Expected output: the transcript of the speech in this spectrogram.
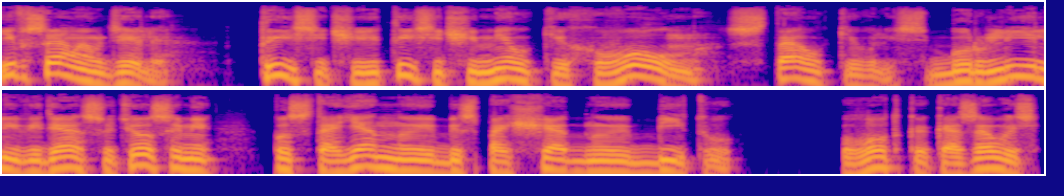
И в самом деле, тысячи и тысячи мелких волн сталкивались, бурлили, ведя с утесами постоянную беспощадную битву. Лодка, казалось,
